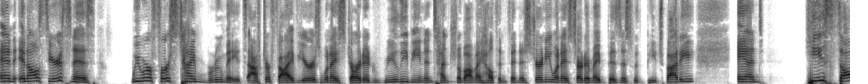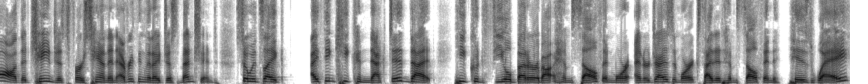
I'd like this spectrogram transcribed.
And in all seriousness, we were first time roommates after five years when I started really being intentional about my health and fitness journey, when I started my business with Beachbody. And he saw the changes firsthand and everything that I just mentioned. So it's like, I think he connected that he could feel better about himself and more energized and more excited himself in his way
